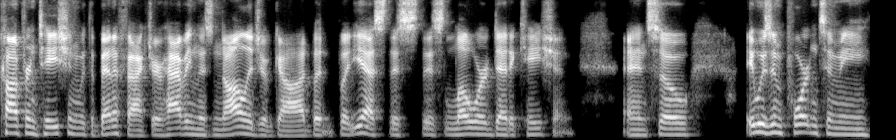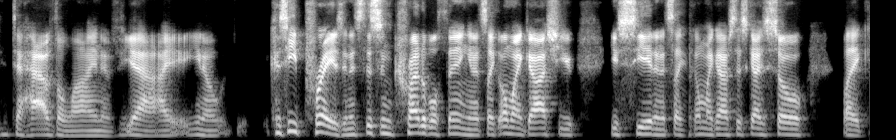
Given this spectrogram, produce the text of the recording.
confrontation with the benefactor having this knowledge of god but but yes this this lower dedication. And so it was important to me to have the line of yeah i you know because he prays and it's this incredible thing and it's like oh my gosh you you see it and it's like oh my gosh this guy's so like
